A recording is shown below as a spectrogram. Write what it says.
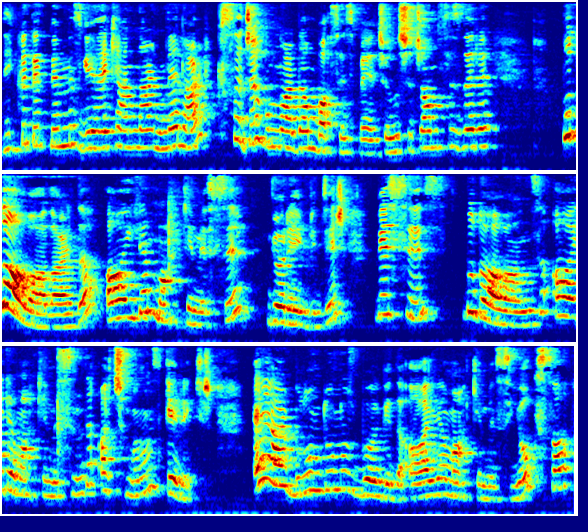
Dikkat etmemiz gerekenler neler? Kısaca bunlardan bahsetmeye çalışacağım sizlere. Bu davalarda aile mahkemesi görevlidir ve siz bu davanızı aile mahkemesinde açmanız gerekir. Eğer bulunduğunuz bölgede aile mahkemesi yoksa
